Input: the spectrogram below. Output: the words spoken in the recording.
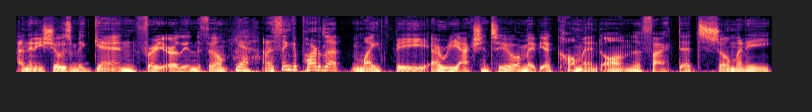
and then he shows him again very early in the film. Yeah. and I think a part of that might be a reaction to, or maybe a comment on the fact that so many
